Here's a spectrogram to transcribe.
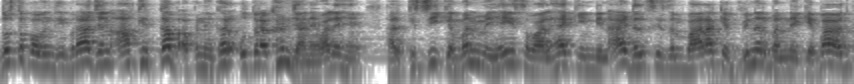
दोस्तों पवनदीप राजन आखिर कब अपने घर उत्तराखंड जाने वाले हैं? हर किसी के मन में यही सवाल है कि इंडियन आइडल सीज़न 12 के विनर बनने के बाद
